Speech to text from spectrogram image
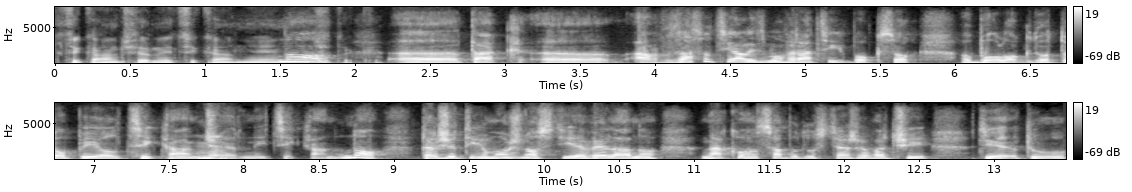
cikán, černý cikán, nie? No, Uh, tak uh, a za socializmu v hracích boxoch bolo kto topil, cikán, no. černý cikán. No, takže tých možností je veľa, no na koho sa budú stiažovať, či tie, tú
